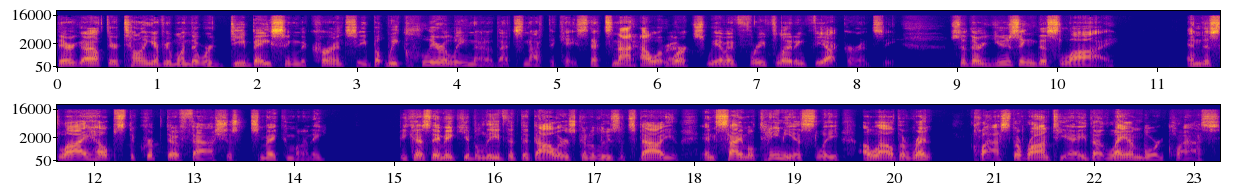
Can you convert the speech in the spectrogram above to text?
they're out there telling everyone that we're debasing the currency, but we clearly know that's not the case. That's not how it right. works. We have a free floating fiat currency. So they're using this lie, and this lie helps the crypto fascists make money because they make you believe that the dollar is going to lose its value and simultaneously allow the rent class, the rentier, the landlord class,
